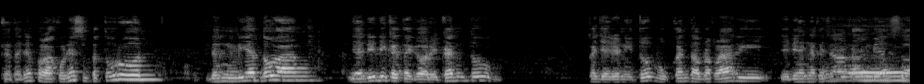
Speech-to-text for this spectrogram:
katanya pelakunya sempat turun dan ngeliat doang. Jadi dikategorikan tuh kejadian itu bukan tabrak lari, jadi hanya kecelakaan biasa.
